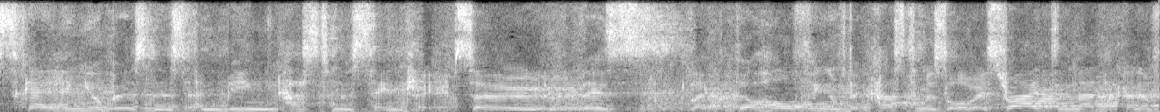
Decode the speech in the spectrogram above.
scaling your business and being customer centric. So there's like the whole thing of the customer is always right and that kind of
